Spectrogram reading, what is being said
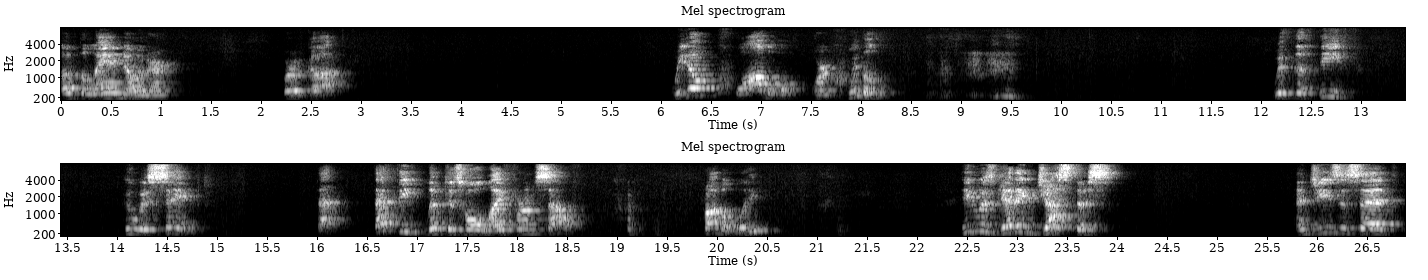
of the landowner or of God? We don't quabble or quibble with the thief who was saved. That, that thief lived his whole life for himself. Probably. He was getting justice. And Jesus said,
